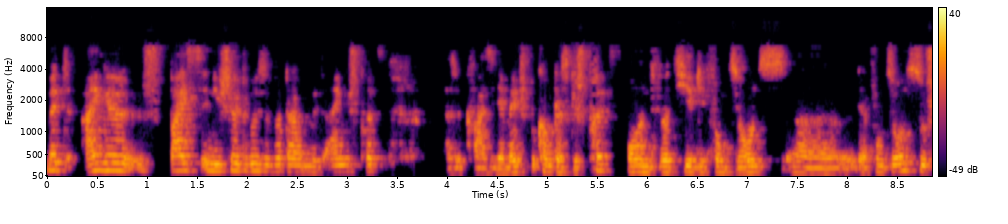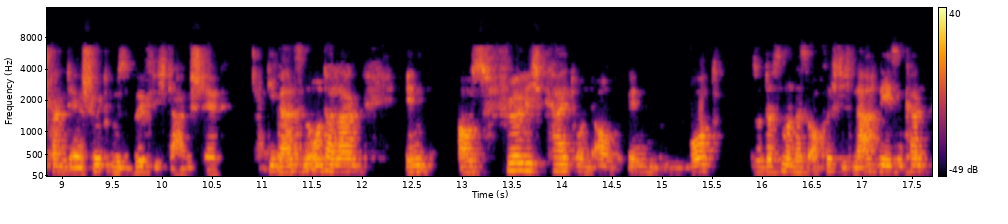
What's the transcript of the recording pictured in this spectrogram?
mit eingespeist in die Schilddrüse, wird da mit eingespritzt. Also quasi der Mensch bekommt das gespritzt und wird hier die Funktions, äh, der Funktionszustand der Schilddrüse bildlich dargestellt. Die ganzen Unterlagen in Ausführlichkeit und auch in Wort, so dass man das auch richtig nachlesen kann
